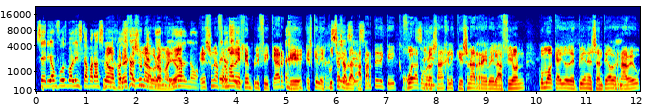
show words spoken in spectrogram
sería un futbolista para su No, hija. pero O esto sea, es una broma. Yo, ideal, no. es una Pero forma de ejemplificar que es que le escuchas Sí, hablar. sí, sí. Aparte de que juega como Sí. Los Ángeles, que es una revelación, cómo ha caído de pie en el Santiago Mm. Bernabéu.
